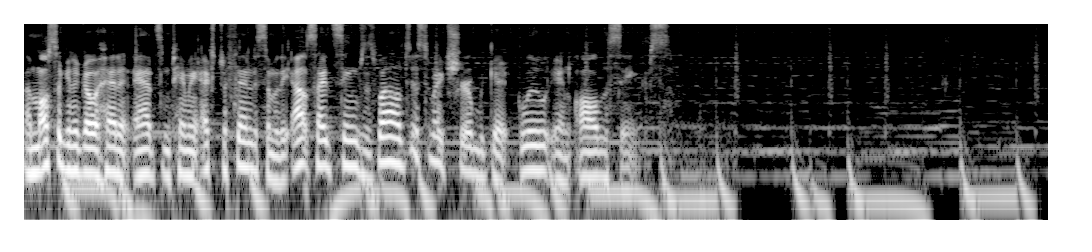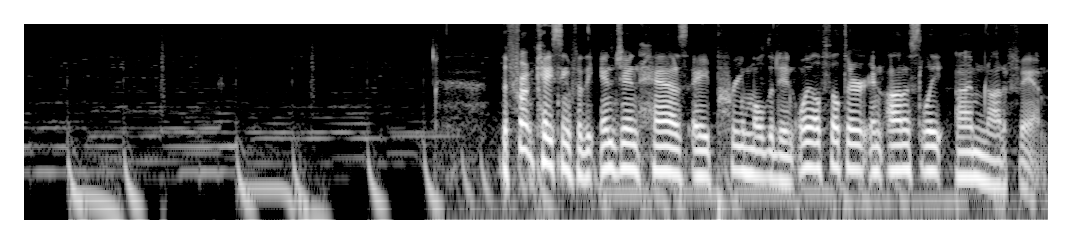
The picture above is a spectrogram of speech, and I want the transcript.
I'm also going to go ahead and add some Tamiya Extra Thin to some of the outside seams as well, just to make sure we get glue in all the seams. The front casing for the engine has a pre-molded in oil filter and honestly I'm not a fan.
